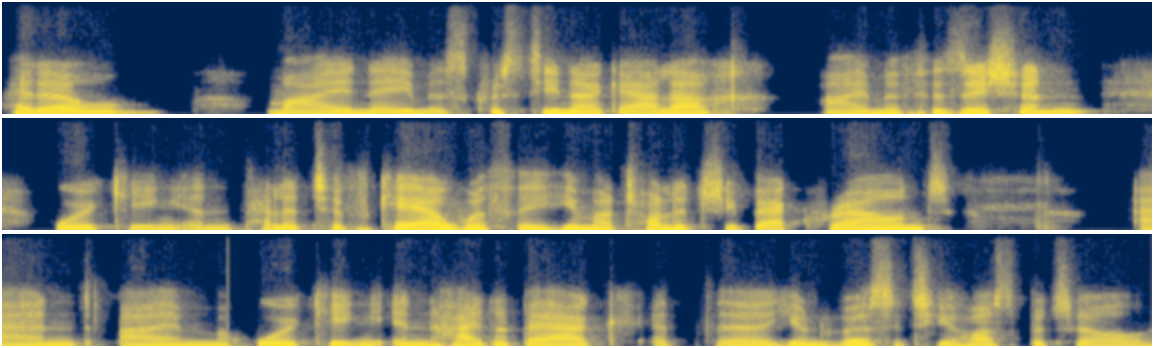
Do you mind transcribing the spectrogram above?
Hello, my name is Christina Gerlach. I'm a physician working in palliative care with a hematology background, and I'm working in Heidelberg at the University Hospital.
